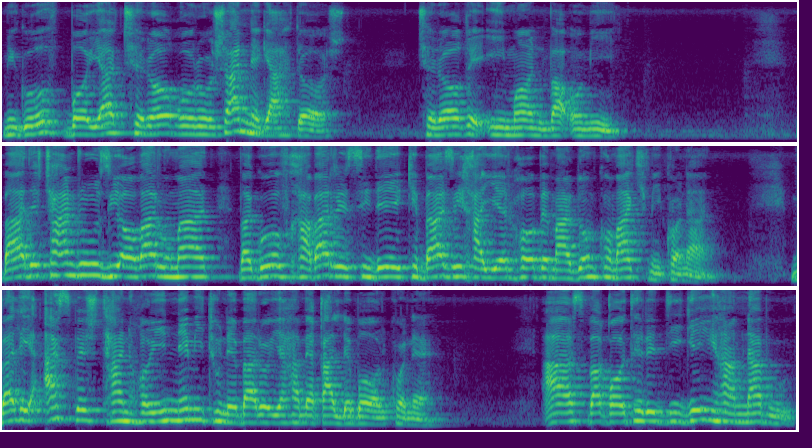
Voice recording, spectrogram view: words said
می گفت باید چراغ و روشن نگه داشت. چراغ ایمان و امید. بعد چند روز یاور اومد و گفت خبر رسیده که بعضی خیرها به مردم کمک می‌کنن ولی اسبش تنهایی نمی‌تونه برای همه قله بار کنه. اسب و قاطر دیگه ای هم نبود.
